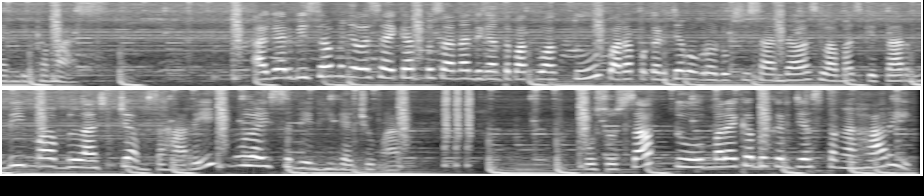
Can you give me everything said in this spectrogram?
dan dikemas. Agar bisa menyelesaikan pesanan dengan tepat waktu, para pekerja memproduksi sandal selama sekitar 15 jam sehari mulai Senin hingga Jumat. Khusus Sabtu, mereka bekerja setengah hari.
